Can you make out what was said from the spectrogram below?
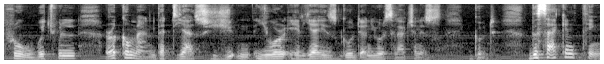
prove which will recommend that yes you, your area is good and your selection is good. The second thing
